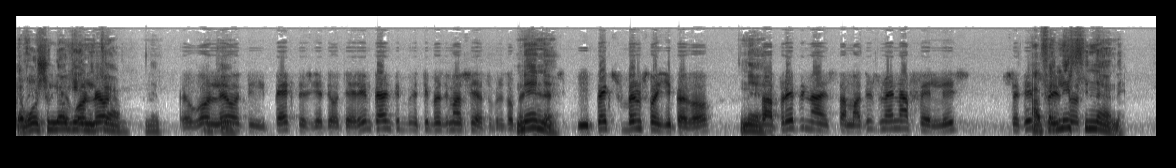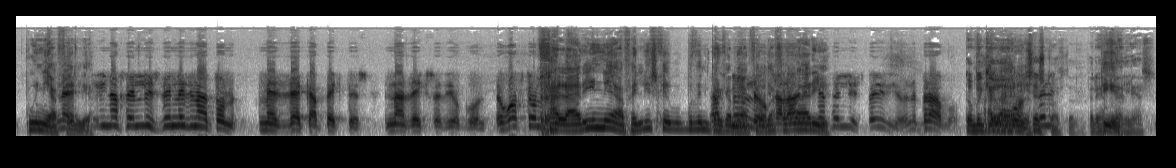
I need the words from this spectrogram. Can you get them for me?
Εγώ σου λέω γενικά. Ναι. Εγώ Οκ. λέω ότι οι παίκτες, γιατί ο Τερίμ κάνει την, την προετοιμασία του πριν το Ναι, παιχνίδι, ναι. έτσι. Οι παίκτες που μπαίνουν στο γήπεδο Ναι. θα πρέπει να σταματήσουν να είναι αφελείς σε τέτοιες Αφελής περιπτώσεις. τι να είναι. Πού είναι η αφέλεια; Ναι, είναι αφελής. Δεν είναι δυνατόν με 10 παίκτες να δέχεσαι δύο γκολ. Εγώ αυτό λέω. Χαλαρή είναι αφελής και που δεν υπάρχει αυτό καμία λέω. αφέλεια. Χαλαρή και Χαλαρή. αφελής. Το ίδιο. Είναι μπράβο. Το είπε και ο Αλλά Λαρίσεσκο δεν- αυτό. Τι; Περί είναι; αφέλειας.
